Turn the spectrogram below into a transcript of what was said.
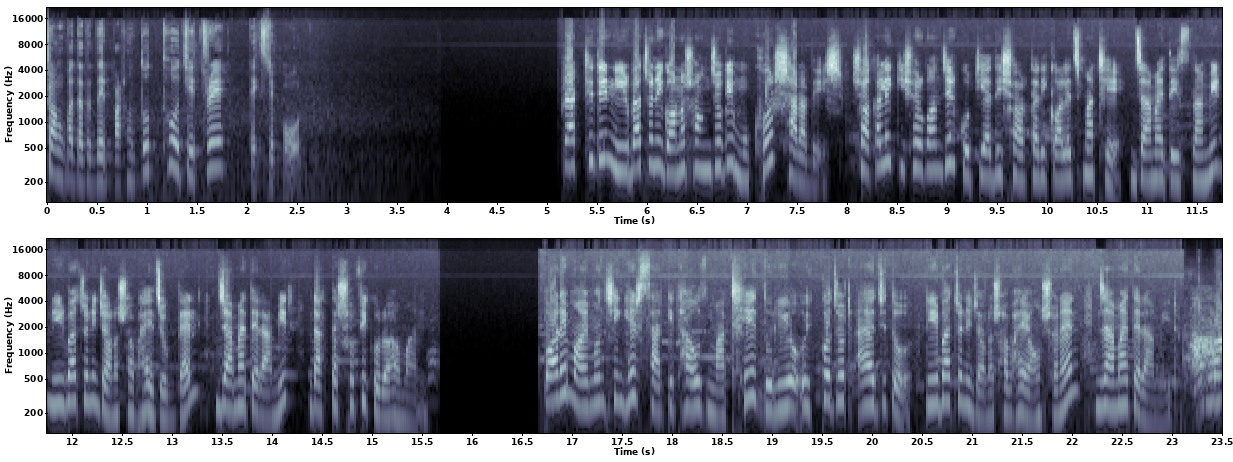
সংবাদদাতাদের পাঠানো তথ্য ও চিত্রে টেক্সট রিপোর্ট। প্রার্থীদের নির্বাচনী গণসংযোগে মুখর সারা দেশ। সকালে কিশোরগঞ্জের কটিয়াদি সরকারি কলেজ মাঠে জামায়াতে ইসলামীর নির্বাচনী জনসভায় যোগ দেন জামায়াতের আমির ডাক্তার শফিকুর রহমান। পরে ময়মনসিংহের সার্কিট হাউস মাঠে দলীয় ঐক্যজোট আয়োজিত নির্বাচনী জনসভায় অংশ নেন জামায়াতের আমির। আমরা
